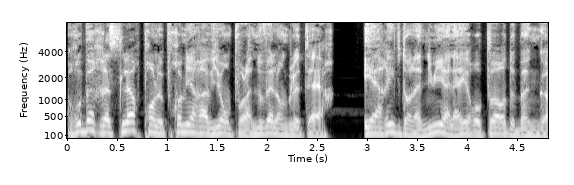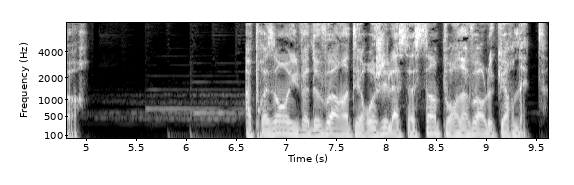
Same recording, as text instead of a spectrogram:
Robert Ressler prend le premier avion pour la Nouvelle-Angleterre et arrive dans la nuit à l'aéroport de Bangor. À présent, il va devoir interroger l'assassin pour en avoir le cœur net.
